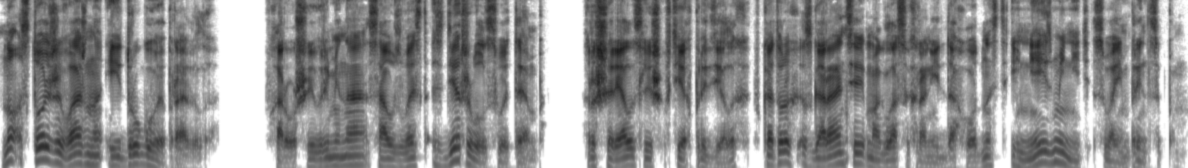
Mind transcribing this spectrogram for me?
Но столь же важно и другое правило. В хорошие времена Southwest сдерживал свой темп, расширялась лишь в тех пределах, в которых с гарантией могла сохранить доходность и не изменить своим принципам.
